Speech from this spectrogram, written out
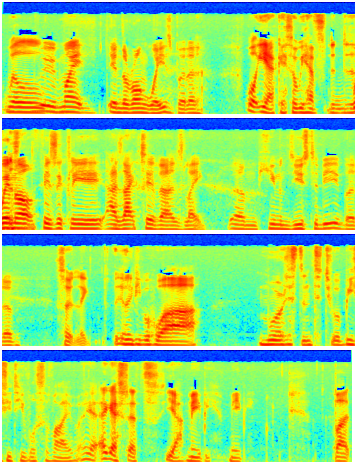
we'll We might in the wrong ways, but uh, well yeah okay so we have the, the, we're not physically as active as like um, humans used to be. But um, So like the only people who are more resistant to obesity will survive. I, I guess that's yeah, maybe, maybe. But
